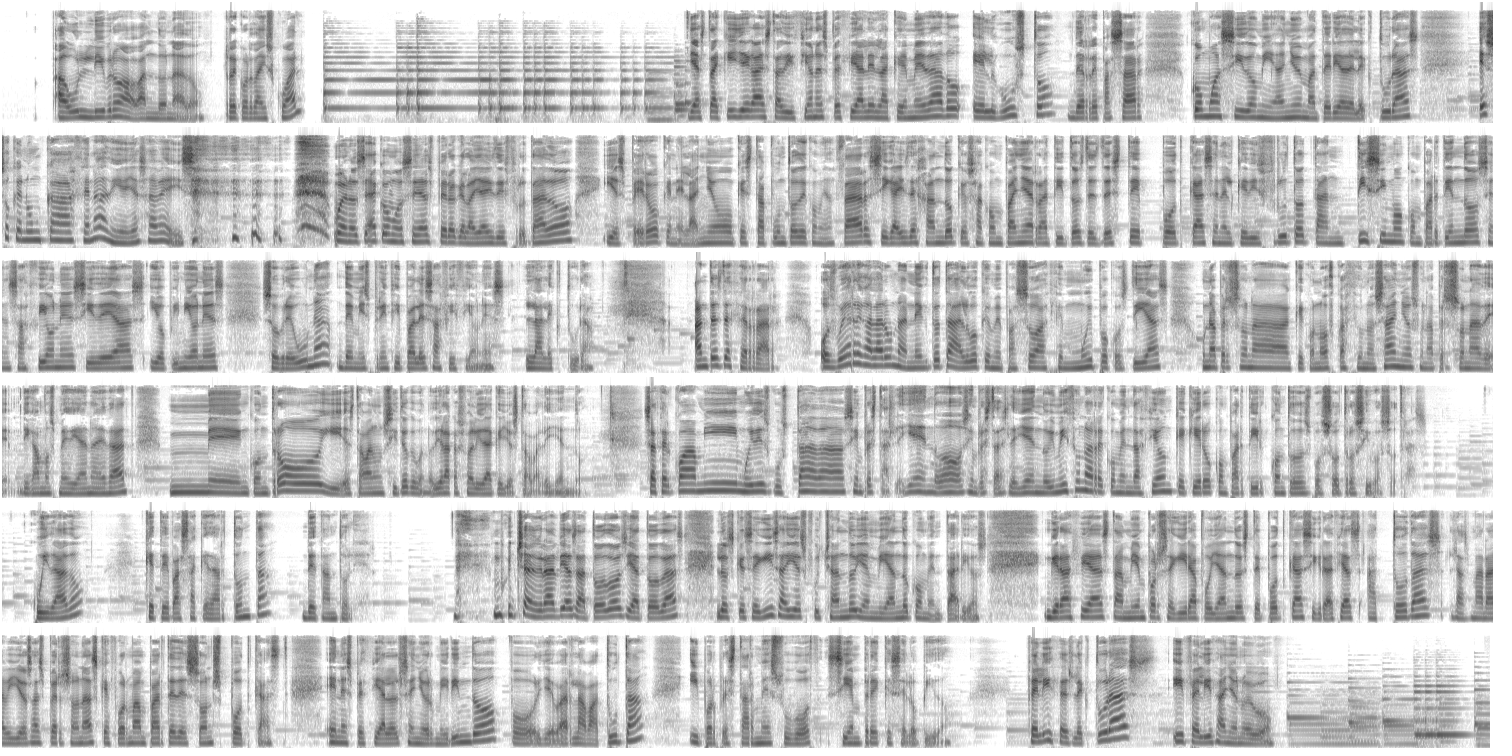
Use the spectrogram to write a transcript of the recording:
a un libro abandonado. ¿Recordáis cuál? Y hasta aquí llega esta edición especial en la que me he dado el gusto de repasar cómo ha sido mi año en materia de lecturas. Eso que nunca hace nadie, ya sabéis. Bueno, sea como sea, espero que lo hayáis disfrutado y espero que en el año que está a punto de comenzar sigáis dejando que os acompañe ratitos desde este podcast en el que disfruto tantísimo compartiendo sensaciones, ideas y opiniones sobre una de mis principales aficiones, la lectura. Antes de cerrar, os voy a regalar una anécdota, algo que me pasó hace muy pocos días. Una persona que conozco hace unos años, una persona de, digamos, mediana edad, me encontró y estaba en un sitio que, bueno, dio la casualidad que yo estaba leyendo. Se acercó a mí muy disgustada, siempre estás leyendo, siempre estás leyendo, y me hizo una recomendación que quiero compartir con todos vosotros y vosotras. Cuidado, que te vas a quedar tonta de tanto leer. Muchas gracias a todos y a todas los que seguís ahí escuchando y enviando comentarios. Gracias también por seguir apoyando este podcast y gracias a todas las maravillosas personas que forman parte de Sons Podcast, en especial al señor Mirindo por llevar la batuta y por prestarme su voz siempre que se lo pido. Felices lecturas y feliz año nuevo.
